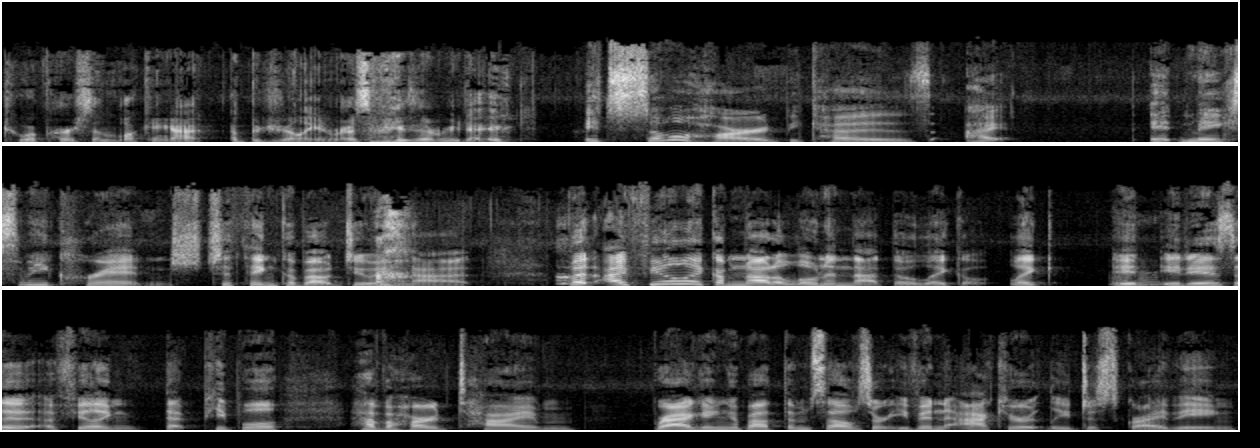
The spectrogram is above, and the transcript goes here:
to a person looking at a bajillion resumes every day. It's so hard because I it makes me cringe to think about doing that. but I feel like I'm not alone in that though. Like like it, it is a, a feeling that people have a hard time bragging about themselves or even accurately describing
